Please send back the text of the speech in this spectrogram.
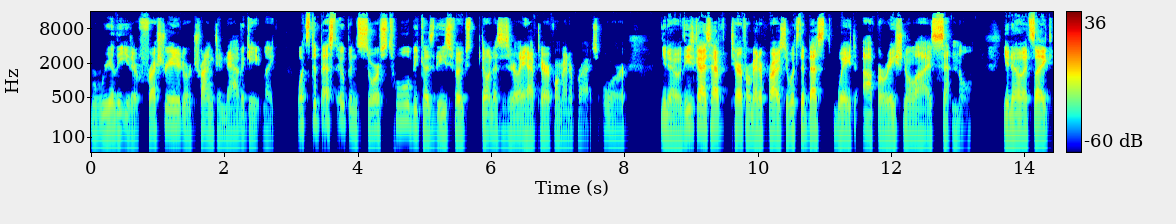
really either frustrated or trying to navigate like what's the best open source tool? Because these folks don't necessarily have Terraform Enterprise or you know these guys have Terraform Enterprise so what's the best way to operationalize Sentinel? You know it's like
